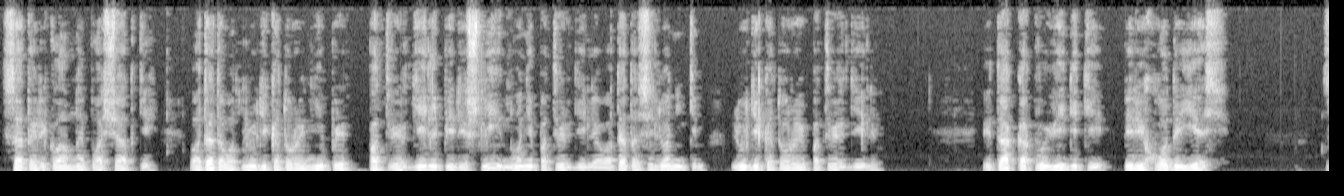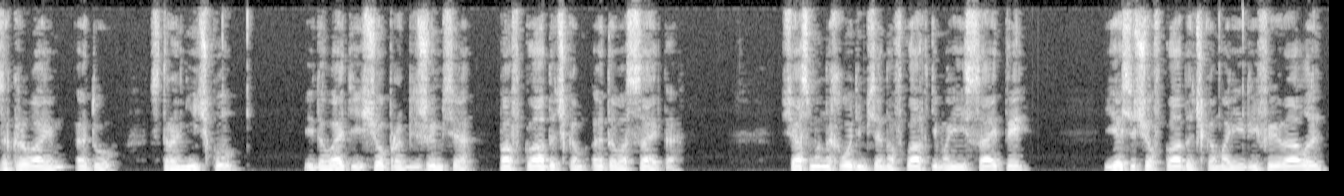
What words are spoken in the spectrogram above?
с этой рекламной площадки. Вот это вот люди, которые не подтвердили, перешли, но не подтвердили. А вот это зелененьким люди, которые подтвердили. И так как вы видите, переходы есть. Закрываем эту страничку и давайте еще пробежимся по вкладочкам этого сайта. Сейчас мы находимся на вкладке «Мои сайты». Есть еще вкладочка «Мои рефералы»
